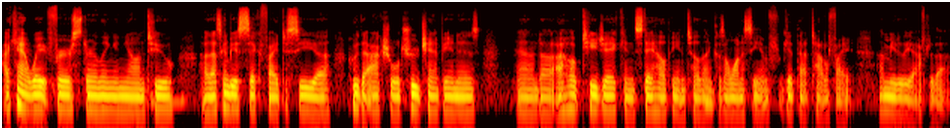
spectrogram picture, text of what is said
I can't wait for Sterling and Yan 2. Uh, that's going to be a sick fight to see uh, who the actual true champion is. And uh, I hope TJ can stay healthy until then because I want to see him get that title fight immediately after that.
